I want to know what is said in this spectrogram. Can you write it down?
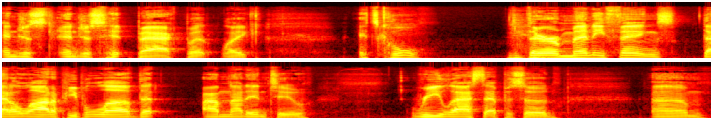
and just and just hit back. But like, it's cool. There are many things that a lot of people love that I'm not into. Re last episode. Um,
